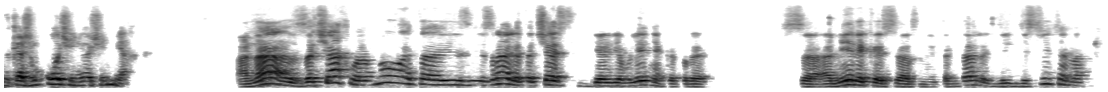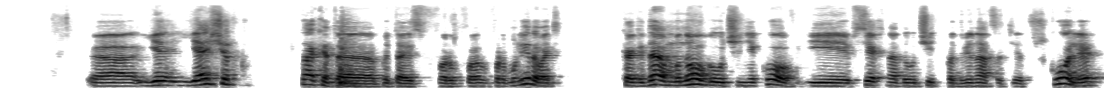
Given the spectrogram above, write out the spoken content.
скажем, очень-очень мягко. Она зачахла, ну, это из Израиль, это часть явления, которое с Америкой связано и так далее. Действительно, Э, я, я еще так это пытаюсь фор, фор, формулировать. Когда много учеников и всех надо учить по 12 лет в школе,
